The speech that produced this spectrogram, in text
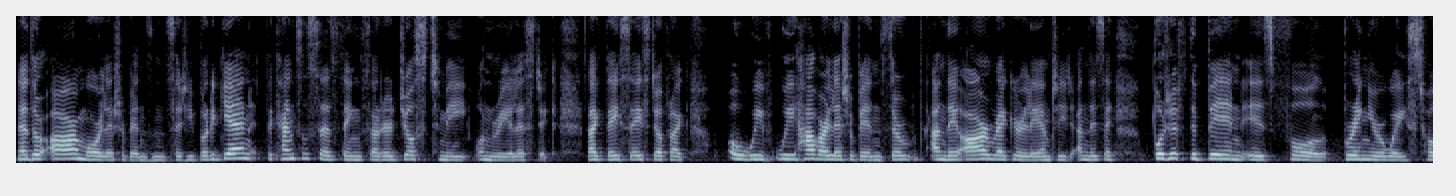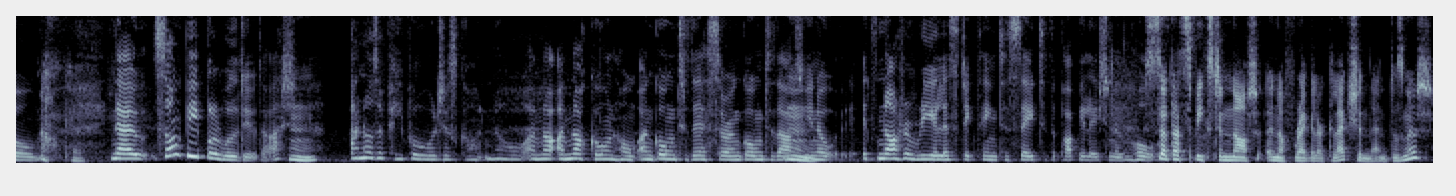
Now there are more litter bins in the city, but again, the council says things that are just to me unrealistic. Like they say stuff like, oh we've we have our litter bins there and they are regularly emptied and they say but if the bin is full bring your waste home okay now some people will do that mm and other people will just go no i'm not i'm not going home. I'm going to this or i'm going to that mm. you know? It's not a realistic thing to say to the population as a whole. So that speaks to not enough regular collection then doesn't it?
